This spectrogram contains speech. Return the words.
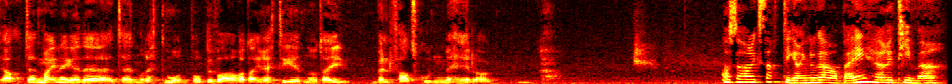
ja, det mener jeg er, det, det er den rette måten på å bevare de rettighetene og de velferdsgodene vi har i dag. Og så har dere satt i gang noe arbeid her i teamet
